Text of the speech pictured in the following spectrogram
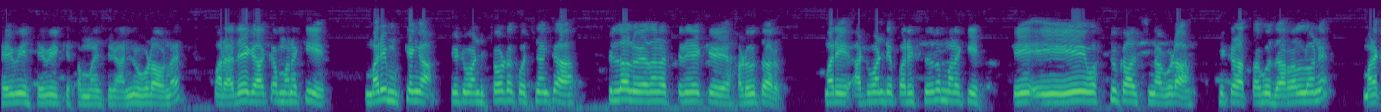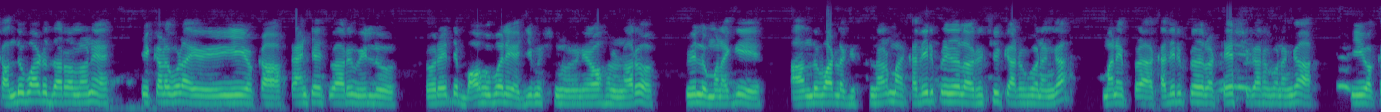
హెవీ హెవీకి సంబంధించిన అన్నీ కూడా ఉన్నాయి. మరి అదే కాక మనకి మరి ముఖ్యంగా ఇటువంటి చోటకు వచ్చినాక పిల్లలు ఏదైనా తినేకి అడుగుతారు. మరి అటువంటి పరిస్థితుల్లో మనకి ఏ ఏ- ఏ వస్తువు కాల్చినా కూడా ఇక్కడ తగు ధరల్లోనే మనకు అందుబాటు ధరల్లోనే ఇక్కడ కూడా ఈ- ఈ యొక్క ఫ్రాంచైజ్ వారు వీళ్ళు ఎవరైతే బాహుబలి ఎగ్జిబిషన్ నిర్వాహకులు ఉన్నారో వీళ్ళు మనకి అందుబాటులోకి ఇస్తున్నారు. మన కదిరి ప్రజల రుచికి అనుగుణంగా మన కదిరి ప్రజల టేస్ట్కి అనుగుణంగా ఈ యొక్క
